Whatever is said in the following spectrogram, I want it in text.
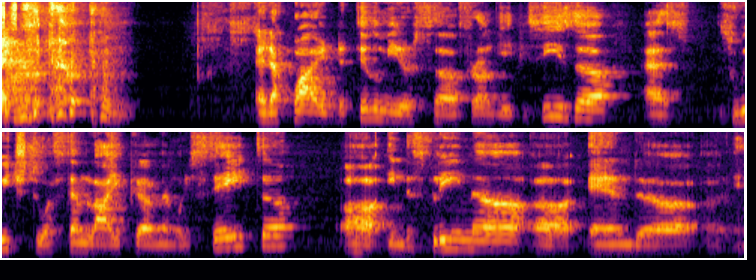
had acquired the telomeres from the APCs as switched to a stem-like memory state Uh, in the spleen uh, uh and uh, in,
